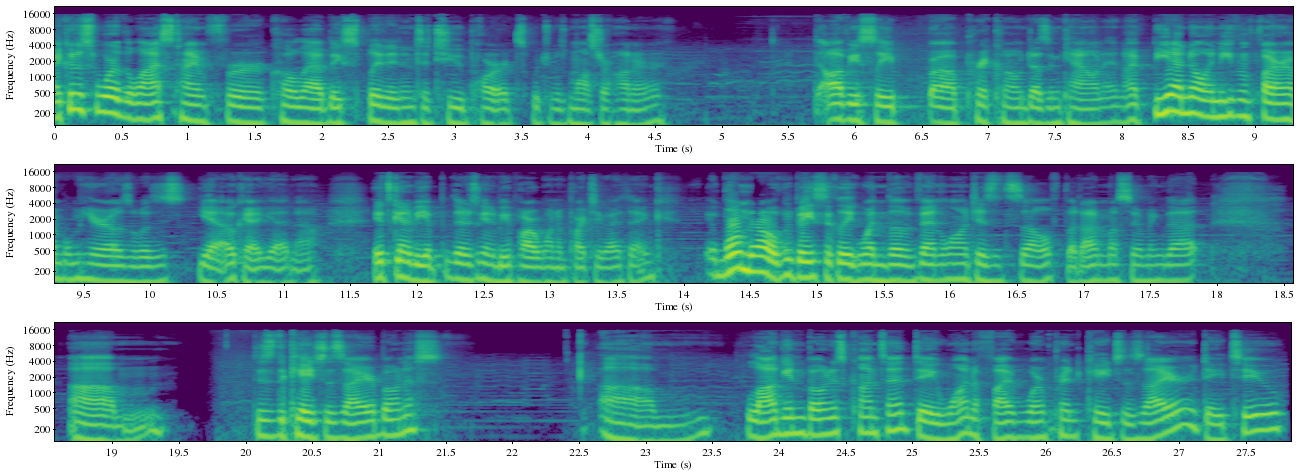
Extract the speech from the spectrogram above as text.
I could have swore the last time for collab they split it into two parts, which was Monster Hunter obviously uh, Prick Home doesn't count, and I yeah no, and even Fire Emblem Heroes was yeah okay yeah no, it's gonna be a, there's gonna be part one and part two I think we'll know basically when the event launches itself, but I'm assuming that. Um, this is the Cage Desire bonus. Um, login bonus content day one, a five Wyrmprint Cage Desire. Day two,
